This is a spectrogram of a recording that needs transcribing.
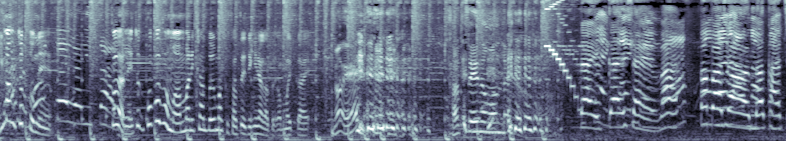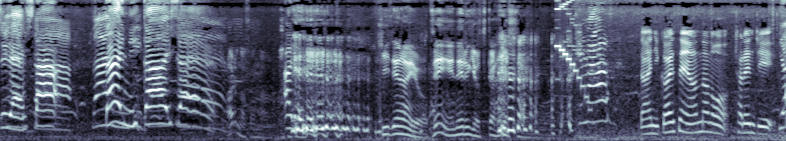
今のちょっとねそうだね。ちょっとパパゾンもあんまりちゃんとうまく撮影できなかったからもう一回。なえ？撮影の問題だ。第1回戦はパパさんの勝ちでした。第2回戦。あるの？そんなの。あ る聞いてないよ。全エネルギーを使い果たしたよ第2回戦アンナのチャレンジ。よーいス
